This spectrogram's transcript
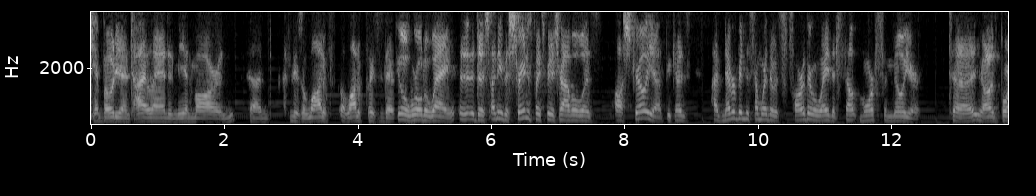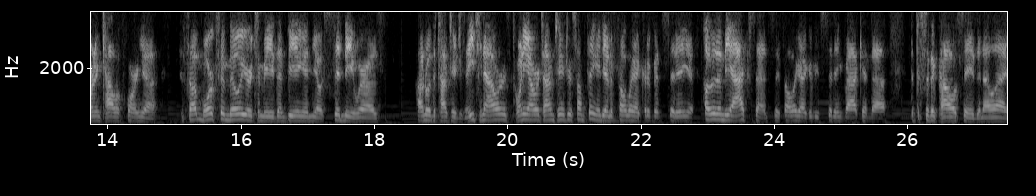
Cambodia and Thailand and Myanmar, and, and I think there's a lot of a lot of places that feel a world away. Uh, I think the strangest place for me to travel was Australia because I've never been to somewhere that was farther away that felt more familiar. To you know, I was born in California. It felt more familiar to me than being in you know Sydney, where I was I don't know what the time change is, 18 hours, 20 hour time change or something. And yet it felt like I could have been sitting, other than the accents, it felt like I could be sitting back in uh, the Pacific Palisades in LA.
